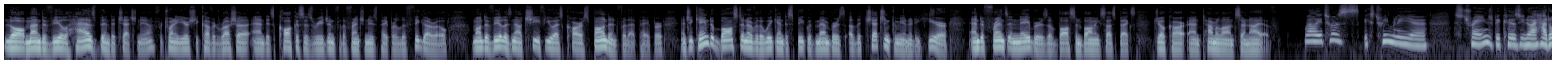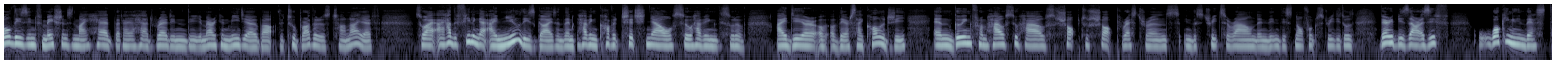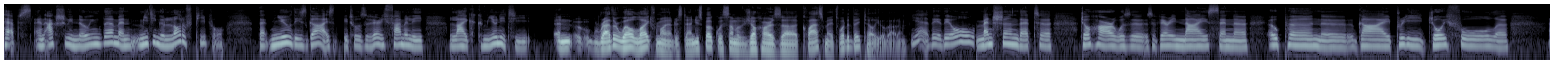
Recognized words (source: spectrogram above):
Laure Mandeville has been to Chechnya. For 20 years, she covered Russia and its Caucasus region for the French newspaper Le Figaro. Mandeville is now chief U.S. correspondent for that paper, and she came to Boston over the weekend to speak with members of the Chechen community here and to friends and neighbors of Boston bombing suspects Dzhokhar and Tamerlan Tsarnaev. Well, it was extremely uh, strange because, you know, I had all these informations in my head that I had read in the American media about the two brothers, Tsarnaev. So I, I had the feeling I, I, knew these guys, and then having covered Chechnya, also having this sort of idea of, of, their psychology, and going from house to house, shop to shop, restaurants in the streets around, and in this Norfolk Street, it was very bizarre, as if walking in their steps and actually knowing them and meeting a lot of people that knew these guys. It was a very family like community and rather well liked, from what I understand. You spoke with some of Dzhokhar's uh, classmates. What did they tell you about him? Yeah, they, they all mentioned that uh, Dzhokhar was a, was a very nice and uh, open uh, guy, pretty joyful.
